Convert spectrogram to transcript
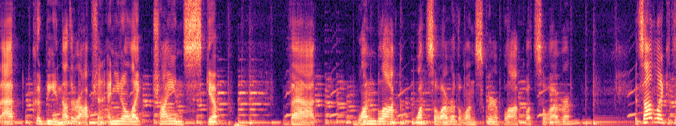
That could be another option. And you know, like try and skip that one block whatsoever, the one square block whatsoever. It's not like it's,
